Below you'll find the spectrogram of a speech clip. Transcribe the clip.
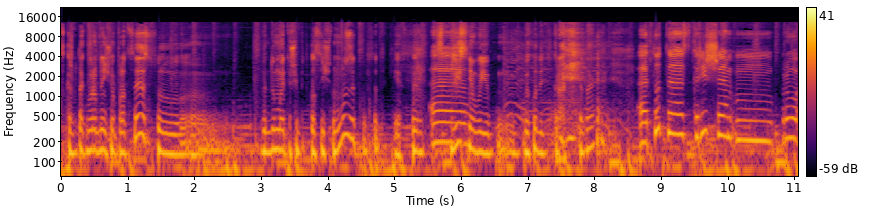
скажімо так, виробничого процесу, е, ви думаєте, що під класичну музику все-таки сир Е. з пліснявою виходить краще, так? Е, Тут е, скоріше про е,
